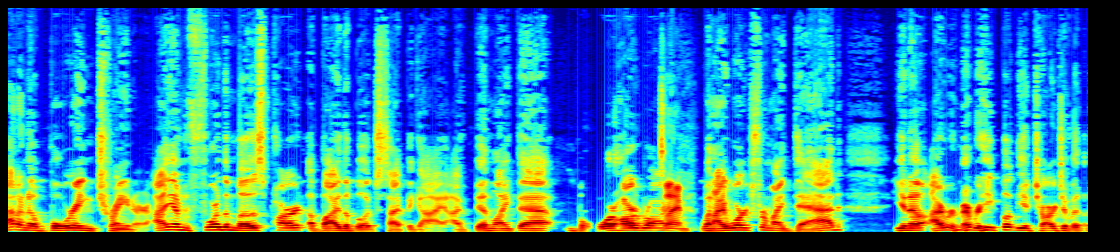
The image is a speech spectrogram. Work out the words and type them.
I don't know, boring trainer. I am, for the most part, a by the books type of guy. I've been like that before Hard Rock Same. when I worked for my dad, you know, I remember he put me in charge of an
